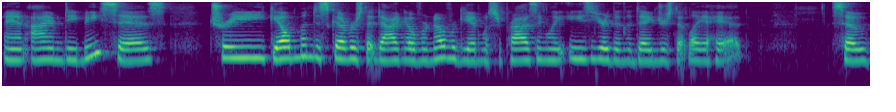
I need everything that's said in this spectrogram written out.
and IMDb says Tree Gelbman discovers that dying over and over again was surprisingly easier than the dangers that lay ahead. So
